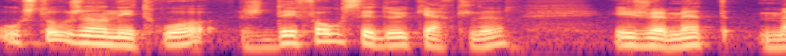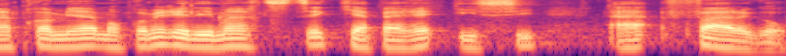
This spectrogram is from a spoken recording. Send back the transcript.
Aussitôt que j'en ai trois, je défausse ces deux cartes-là et je vais mettre mon premier élément artistique qui apparaît ici à Fargo.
